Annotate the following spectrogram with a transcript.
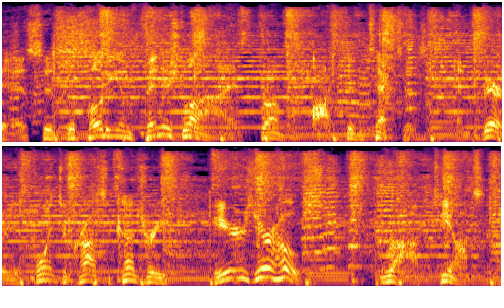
This is the Podium Finish Live from Austin, Texas, and various points across the country. Here's your host, Rob Tiongson.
